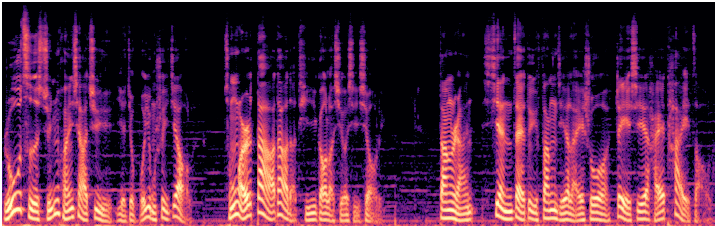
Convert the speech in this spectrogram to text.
如此循环下去，也就不用睡觉了，从而大大的提高了学习效率。当然，现在对方杰来说，这些还太早了。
